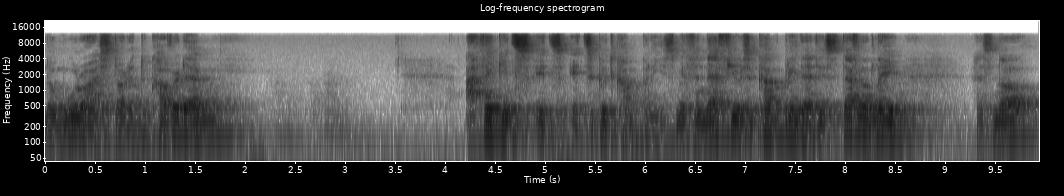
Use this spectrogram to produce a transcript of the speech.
Nomura has started to cover them. I think it's it's it's a good company. Smith and Nephew is a company that is definitely has no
